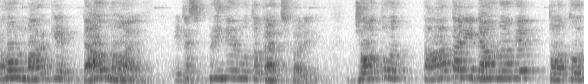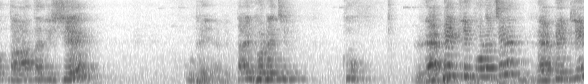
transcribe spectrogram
যখন মার্কেট ডাউন হয়, এটা স্প্রিং এর মতো কাজ করে। যত তাড়াতাড়ি ডাউন হবে, তত তাড়াতাড়ি সে উঠে যাবে। তাই ঘটেছিল খুব র্যাপিডলি পড়েছে র্যাপিডলি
